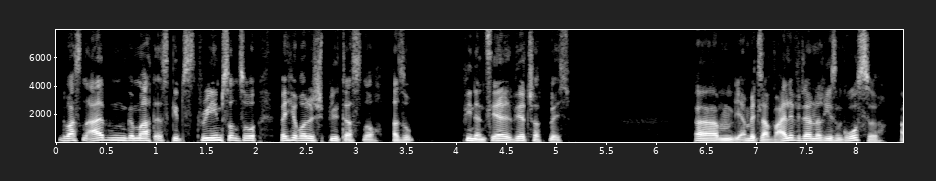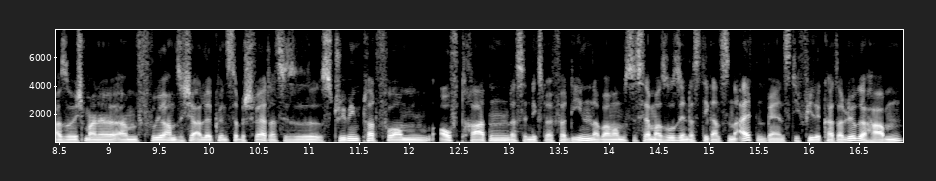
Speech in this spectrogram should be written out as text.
du hast ein Album gemacht, es gibt Streams und so, welche Rolle spielt das noch? Also finanziell, wirtschaftlich? Ähm, ja, mittlerweile wieder eine riesengroße. Also ich meine, ähm, früher haben sich ja alle Künstler beschwert, als diese Streaming-Plattformen auftraten, dass sie nichts mehr verdienen. Aber man muss es ja mal so sehen, dass die ganzen alten Bands, die viele Kataloge haben,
